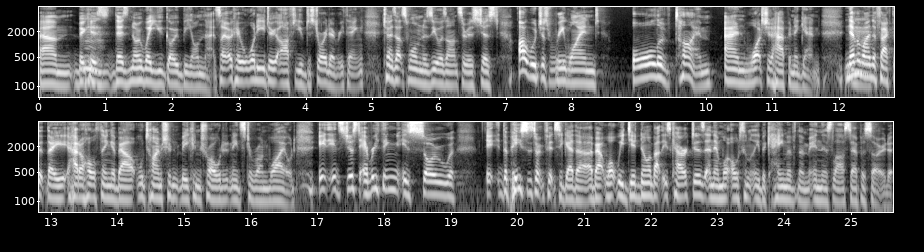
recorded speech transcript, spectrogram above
um, because there's no way you go beyond that. It's like, okay, well, what do you do after you've destroyed everything? Turns out Swarm and Azure's answer is just, oh, we'll just rewind all of time and watch it happen again. Never hmm. mind the fact that they had a whole thing about, well, time shouldn't be controlled, it needs to run wild. It, it's just everything is so. It, the pieces don't fit together about what we did know about these characters and then what ultimately became of them in this last episode.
